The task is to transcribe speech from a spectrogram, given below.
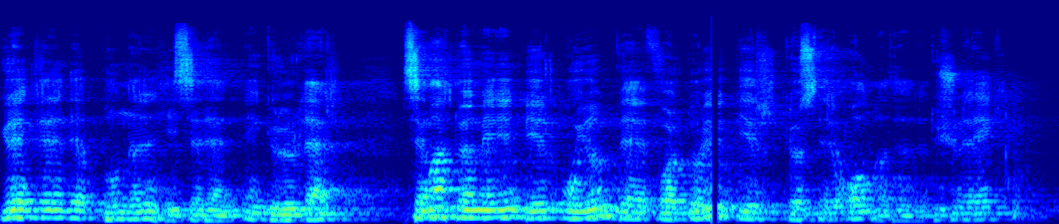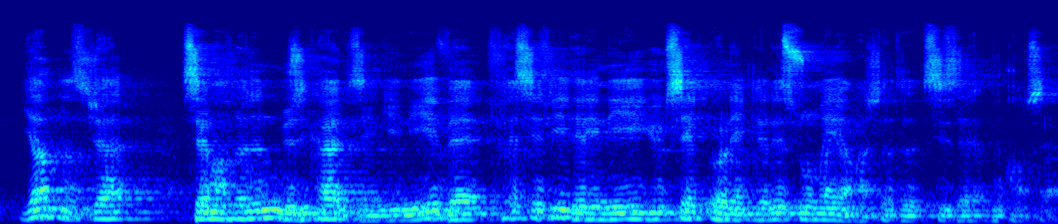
Yüreklerinde bunları hisseden engürürler, semah dönmenin bir oyun ve folklorik bir gösteri olmadığını düşünerek yalnızca semahların müzikal zenginliği ve felsefi derinliği yüksek örneklerini sunmayı amaçladı sizlere bu konserde.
